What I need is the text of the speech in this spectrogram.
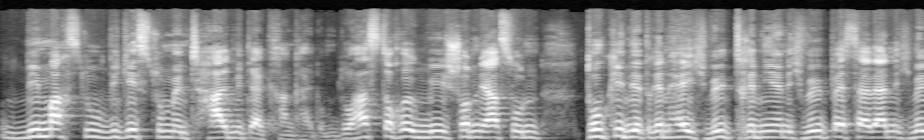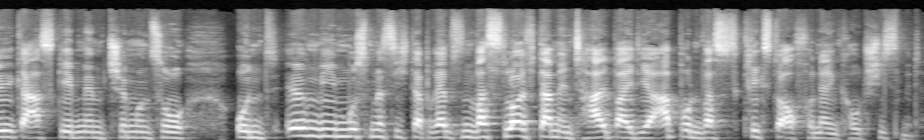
wie machst du, wie gehst du mental mit der Krankheit um? Du hast doch irgendwie schon ja so einen Druck in dir drin, hey, ich will trainieren, ich will besser werden, ich will Gas geben im Gym und so. Und irgendwie muss man sich da bremsen. Was läuft da mental bei dir ab und was kriegst du auch von deinen Coaches mit?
